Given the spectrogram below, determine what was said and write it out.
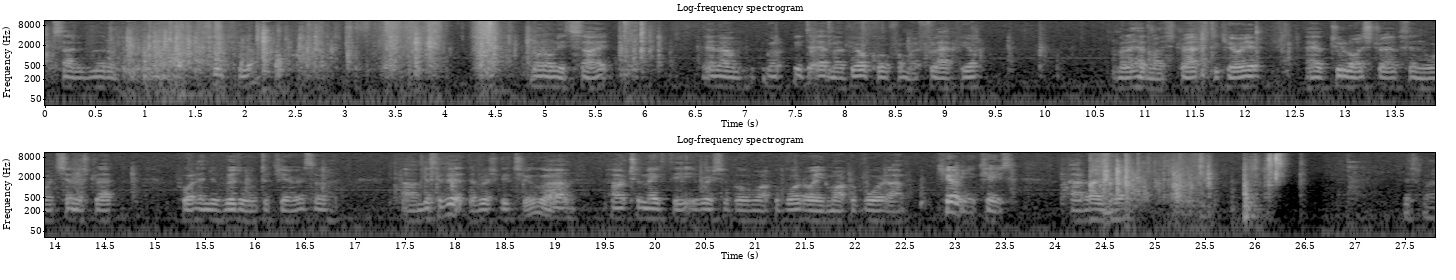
inside the little sheet here. One on each side. And um, I'm going to need to add my Velcro for my flap here. But I have my straps to carry it. I have two large straps and one center strap for an individual to carry. So um, this is it, the recipe to uh, how to make the erasable marker board or a marker board uh, carrying case out of here. This one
